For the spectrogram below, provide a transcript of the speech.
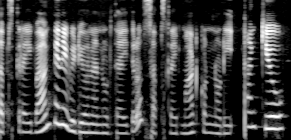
ಸಬ್ಸ್ಕ್ರೈಬ್ ಆಗ್ತೇನೆ ವಿಡಿಯೋನ ನೋಡ್ತಾ ಇದ್ದೀರೋ ಸಬ್ಸ್ಕ್ರೈಬ್ ಮಾಡ್ಕೊಂಡು ನೋಡಿ. ಥ್ಯಾಂಕ್ ಯು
